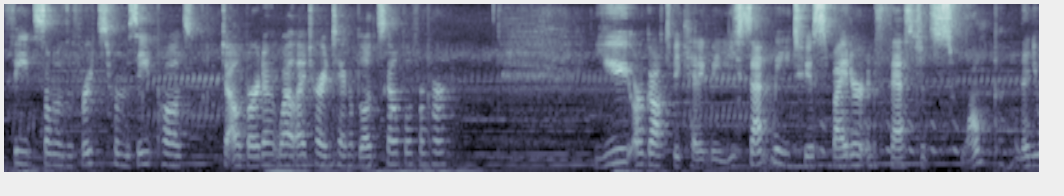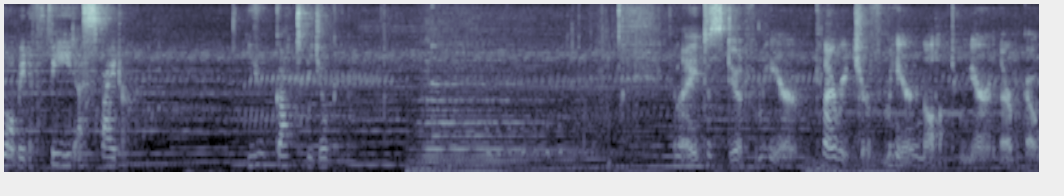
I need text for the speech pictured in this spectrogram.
feed some of the fruits from the seed pods to Alberta while I try to take a blood sample from her? You are got to be kidding me. You sent me to a spider-infested swamp, and then you want me to feed a spider. You've got to be joking. Can I just do it from here? Can I reach her from here not have to near her? There we go.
